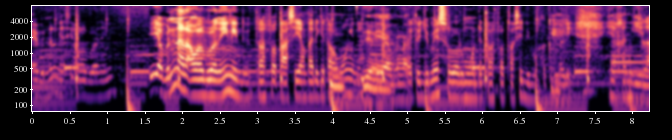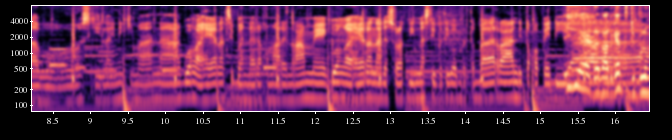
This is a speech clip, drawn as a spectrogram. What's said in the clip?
Eh bener gak sih awal bulan ini? Iya benar awal bulan ini transportasi yang tadi kita omongin ya. Iya, Iya iya. benar. Mulai 7 Mei seluruh moda transportasi dibuka kembali. Ya kan gila bos, gila ini gimana? Gua nggak heran sih bandara kemarin rame. Gua nggak heran ada surat dinas tiba-tiba bertebaran di Tokopedia. Iya, dan harganya tujuh puluh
